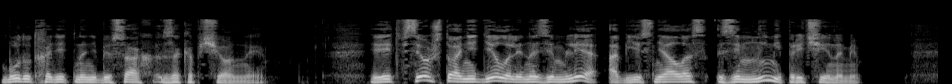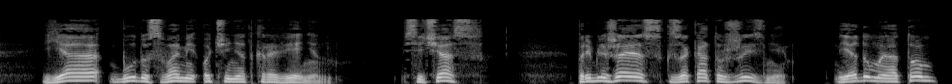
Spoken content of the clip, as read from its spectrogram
будут ходить на небесах закопченные. Ведь все, что они делали на земле, объяснялось земными причинами. Я буду с вами очень откровенен. Сейчас, приближаясь к закату жизни, я думаю о том,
